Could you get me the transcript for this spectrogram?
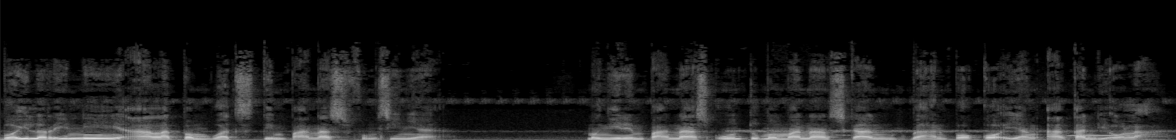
Boiler ini alat pembuat steam panas fungsinya. Mengirim panas untuk memanaskan bahan pokok yang akan diolah.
